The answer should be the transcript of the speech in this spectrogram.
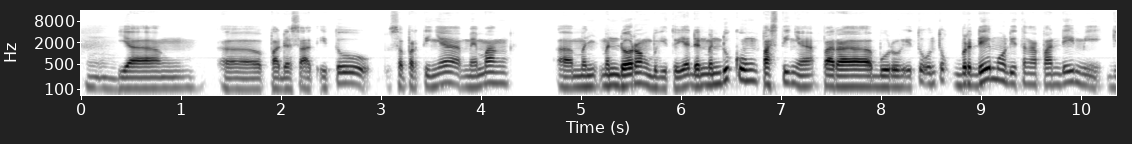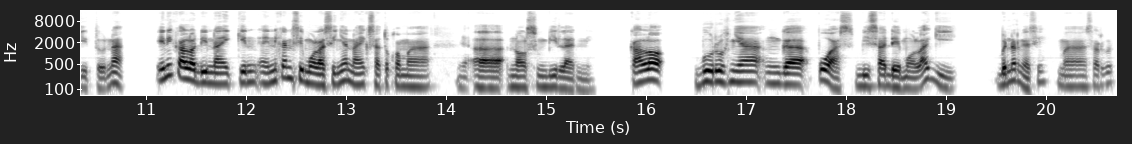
Mm-mm. yang eh, pada saat itu sepertinya memang eh, men- mendorong begitu ya dan mendukung pastinya para buruh itu untuk berdemo di tengah pandemi gitu. Nah, ini kalau dinaikin eh, ini kan simulasinya naik 1,09 Ya. nih. Kalau buruhnya nggak puas bisa demo lagi. Bener nggak sih Mas Argun?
